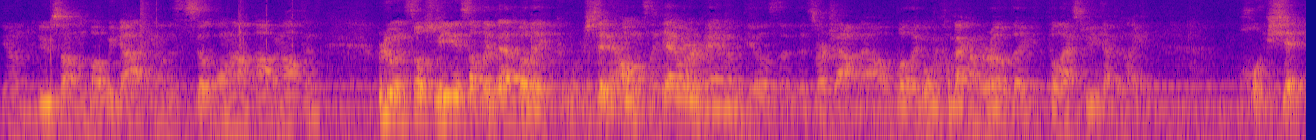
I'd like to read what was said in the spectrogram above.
you know do something. But we got you know this is still going on, popping off, and we're doing social media and stuff like that. But like we're sitting at home, it's like yeah, we're in a band, no big deal. It's, it's our job now. But like when we come back on the road, like the last week, I've been like holy shit,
